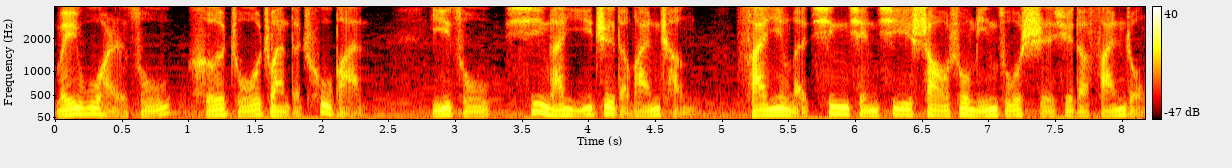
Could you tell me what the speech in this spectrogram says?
维吾尔族和卓传的出版、彝族西南遗志的完成，反映了清前期少数民族史学的繁荣。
